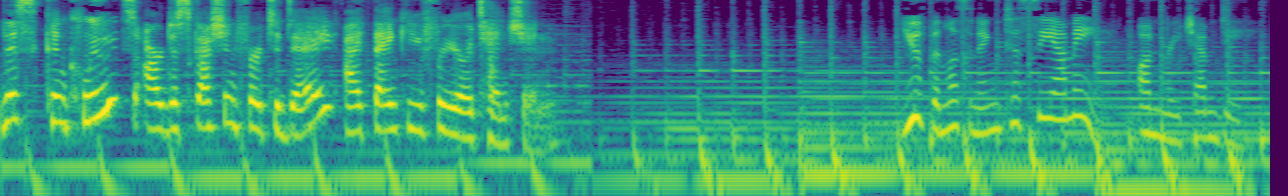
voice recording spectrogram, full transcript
This concludes our discussion for today. I thank you for your attention. You've been listening to CME on ReachMD.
